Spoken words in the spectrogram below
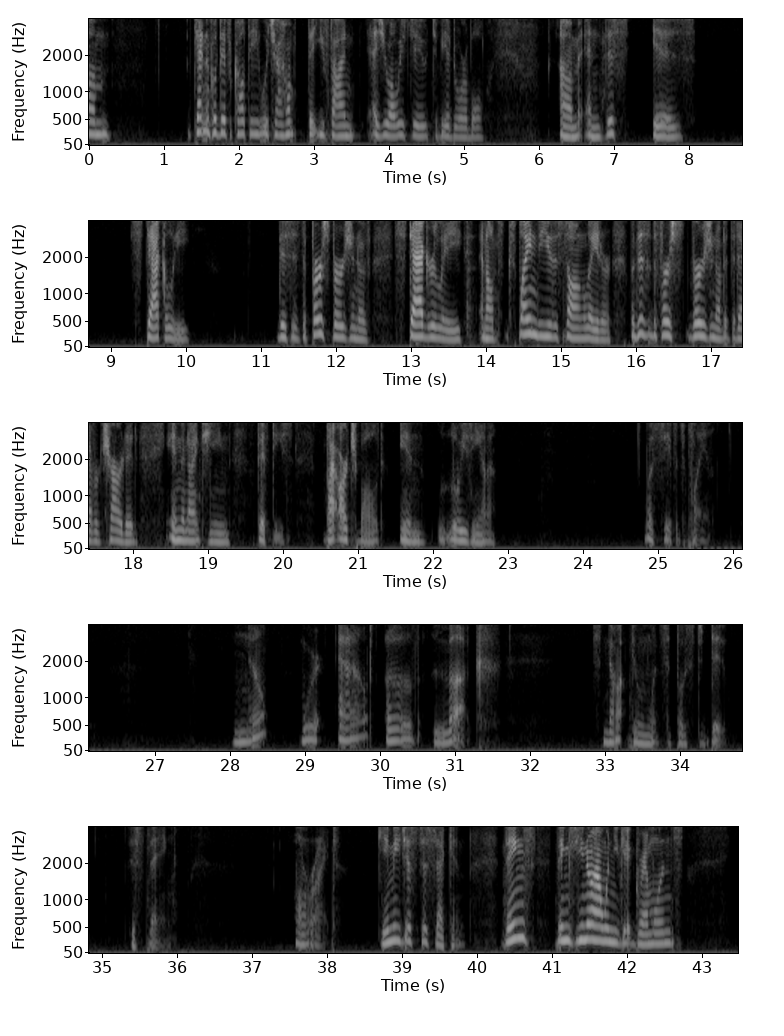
um, technical difficulty, which I hope that you find, as you always do, to be adorable. Um, and this is Stackily. This is the first version of Stagger Lee, and I'll explain to you the song later. But this is the first version of it that ever charted in the 1950s by Archibald in Louisiana. Let's see if it's playing. Nope, we're out of luck. It's not doing what's supposed to do. This thing. All right. Give me just a second. Things things you know how when you get gremlins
